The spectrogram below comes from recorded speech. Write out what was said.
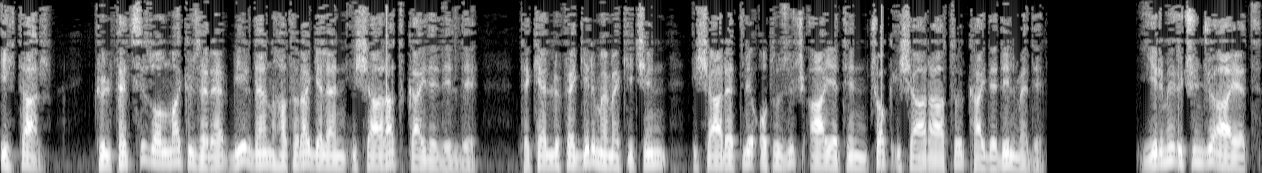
İhtar külfetsiz olmak üzere birden hatıra gelen işaret kaydedildi. Tekellüfe girmemek için işaretli 33 ayetin çok işaratı kaydedilmedi. 23. ayet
